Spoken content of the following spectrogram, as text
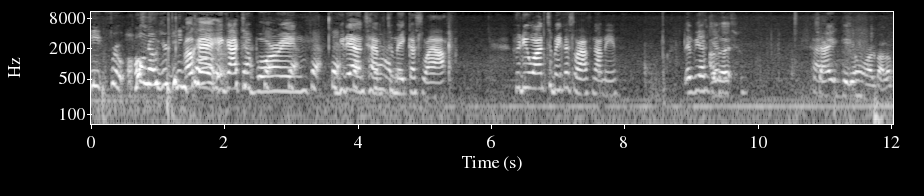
eat fruit. Oh no, you're getting Okay, fatter. it got too Fat, fat, boring. fat, fat, fat, You didn't fat, attempt to make us laugh. Who do you want to make us laugh? Not me. Olivia, I'll just Should I get your own water bottle?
